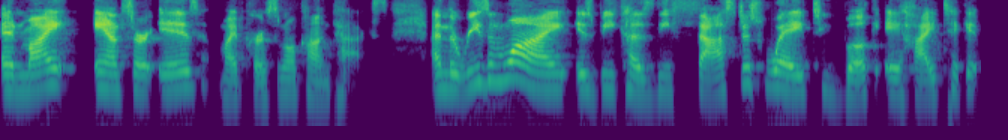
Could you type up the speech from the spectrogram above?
and my answer is my personal contacts. And the reason why is because the fastest way to book a high ticket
